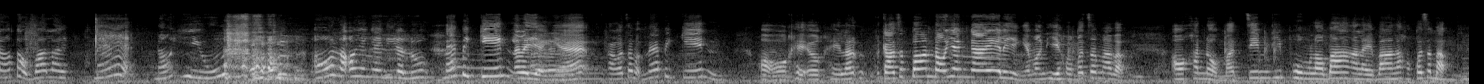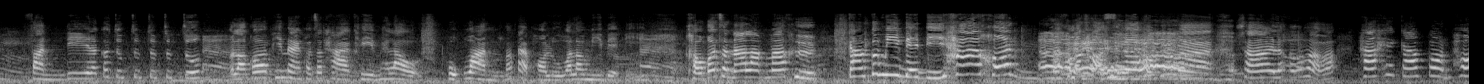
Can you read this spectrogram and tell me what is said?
น้องตอบว่าอะไร แม่ น้องหิว อ๋อเราเอายังไงดีล่ะลูก แม่ไปกินอะไรอย่างเงี้ย เขาก็จะแบบแม่ไปกิน อ๋อโอเคโอเค แล้วกราฟจะป้อนน้องยังไงอะไรอย่างเงี้ยบางทีเขาก็จะมาแบบเอาขนมมาจิ้มที่พุงเราบ้างอะไรบ้างแล้วเขาก็จะแบบอืมฝันดีแล้วก็จุ๊บจุ๊บจุ๊บจุ๊บจุ๊บอ่าแล้วก็พี่แมนเขาจะทาครีมให้เราทุกวันตั้งแต่พอรู้ว่าเรามีเบบีอ่าเขาก็จะน่ารักมากคือกราฟก็มีเบบีห้าคนเออแล้วเขาก็ถอดเสื้อเขาขึ้นมาใช่แล้วเขาก็แบบว่าทาให้กราฟก่อนพ่อ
